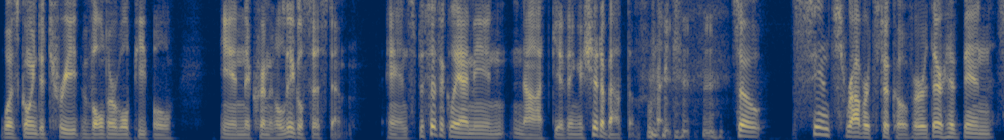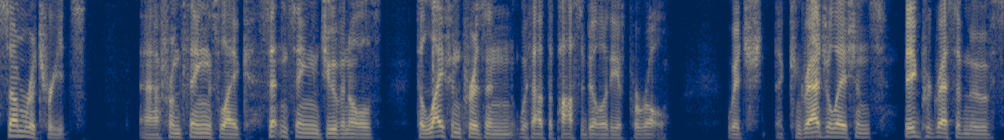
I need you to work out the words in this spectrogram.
was going to treat vulnerable people in the criminal legal system. And specifically, I mean not giving a shit about them. Right. so since Roberts took over, there have been some retreats uh, from things like sentencing juveniles to life in prison without the possibility of parole, which, uh, congratulations, big progressive moves.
